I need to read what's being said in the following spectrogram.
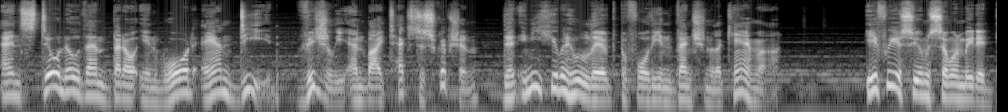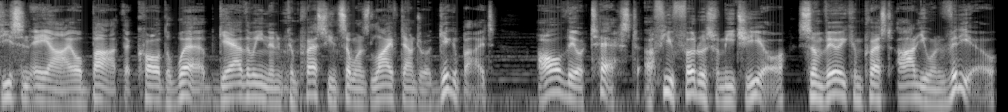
and still know them better in word and deed, visually and by text description, than any human who lived before the invention of the camera. If we assume someone made a decent AI or bot that crawled the web, gathering and compressing someone's life down to a gigabyte, all their text, a few photos from each year, some very compressed audio and video,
